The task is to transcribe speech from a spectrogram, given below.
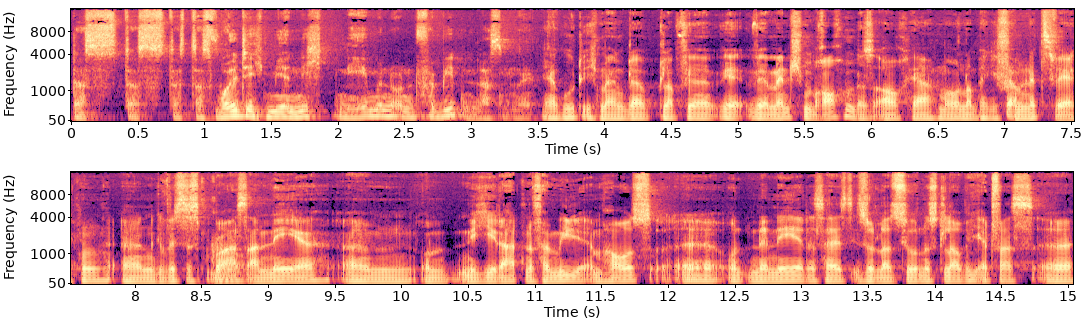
das, das, das, das wollte ich mir nicht nehmen und verbieten lassen. Nee. Ja gut, ich meine, glaube glaub, wir, wir, wir Menschen brauchen das auch, ja, mal unabhängig vom ja. Netzwerken, äh, ein gewisses genau. Maß genau. an Nähe. Ähm, und nicht jeder hat eine Familie im Haus äh, und in der Nähe. Das heißt, Isolation ist, glaube ich, etwas, äh,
